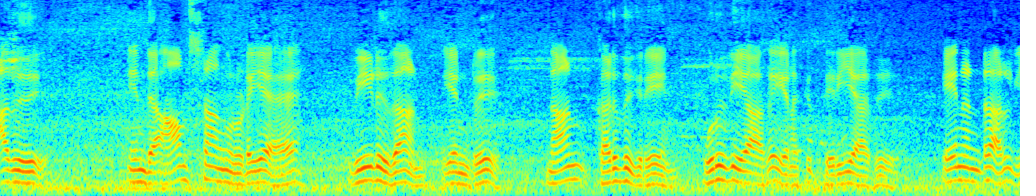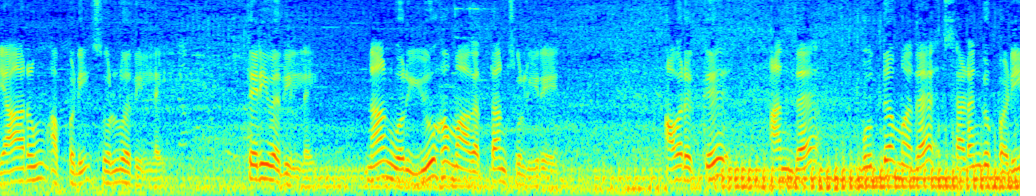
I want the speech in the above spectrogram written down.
அது இந்த ஆம்ஸ்டாங்கனுடைய வீடுதான் என்று நான் கருதுகிறேன். உறுதியாக எனக்கு தெரியாது. ஏனென்றால் யாரும் அப்படி சொல்வதில்லை. தெரிவதில்லை. நான் ஒரு யூகமாகத்தான் சொல்கிறேன். அவருக்கு அந்த புத்த மத சடங்குப்படி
